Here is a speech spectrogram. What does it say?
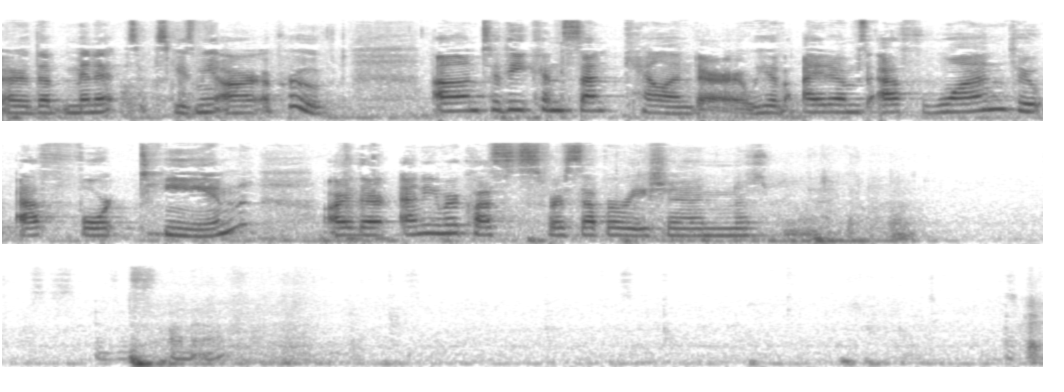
or the minutes, excuse me, are approved. To the consent calendar. We have items F1 through F14. Are there any requests for separation? Okay.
